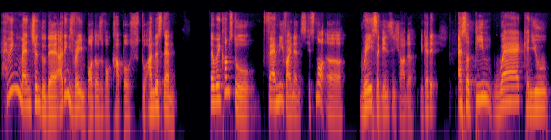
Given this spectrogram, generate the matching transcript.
Having mentioned to that, I think it's very important also for couples to understand that when it comes to family finance, it's not a race against each other. You get it? As a team, where can you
